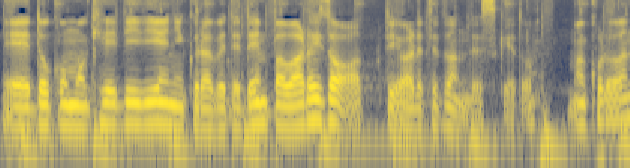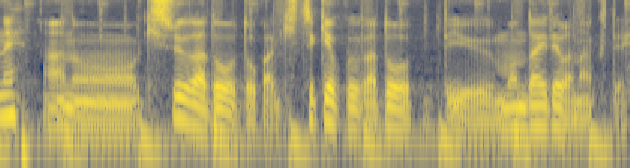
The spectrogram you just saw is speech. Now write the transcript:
えードコモ KDDI に比べて電波悪いぞって言われてたんですけど、まあ、これはね、あの機種がどうとか基地局がどうっていう問題ではなくて、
